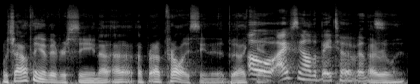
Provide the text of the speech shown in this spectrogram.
which I don't think I've ever seen. I, I, I've probably seen it, but I can't. oh, I've seen all the Beethovens. I really.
